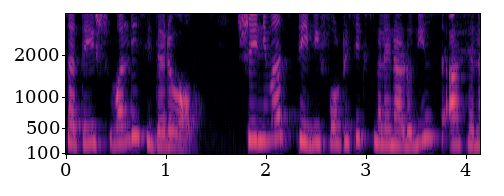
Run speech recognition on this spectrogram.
ಸತೀಶ್ ವಂದಿಸಿದರು. Srinivas TV forty six Malenadu news Hassan.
